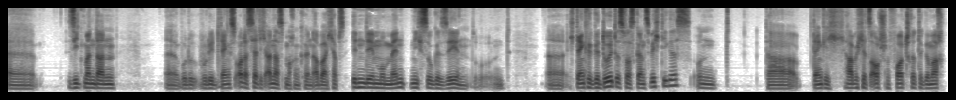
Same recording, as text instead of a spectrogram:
äh, sieht man dann, äh, wo, du, wo du dir denkst, oh, das hätte ich anders machen können, aber ich habe es in dem Moment nicht so gesehen. So. Und Äh, ich denke, Geduld ist was ganz Wichtiges und da denke ich, habe ich jetzt auch schon Fortschritte gemacht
